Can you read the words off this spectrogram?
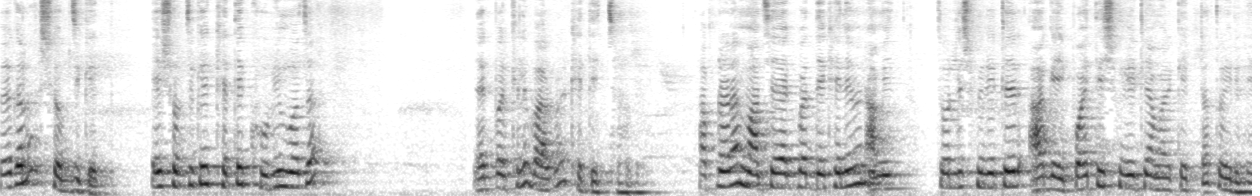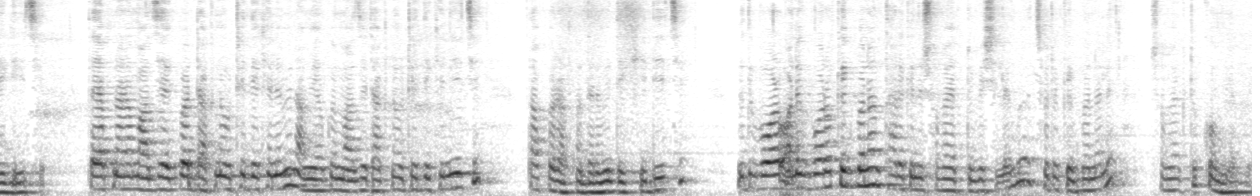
হয়ে গেল সবজি কেক। এই সবজি কেক খেতে খুবই মজা। একবার খেলে বারবার খেতে ইচ্ছা হবে। আপনারা মাঝে একবার দেখে নেবেন, আমি চল্লিশ মিনিটের আগেই, পঁয়ত্রিশ মিনিটে আমার কেকটা তৈরি হয়ে গিয়েছে। তাই আপনারা মাঝে একবার ঢাকনা উঠে দেখে নেবেন, আমি ওকে মাঝে ঢাকনা উঠে দেখে নিয়েছি, তারপর আপনাদের আমি দেখিয়ে দিয়েছি। যদি বড়, অনেক বড় কেক বানান, তাহলে কিন্তু সময় একটু বেশি লাগবে, আর ছোটো কেক বানালে সময় একটু কম লাগবে।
